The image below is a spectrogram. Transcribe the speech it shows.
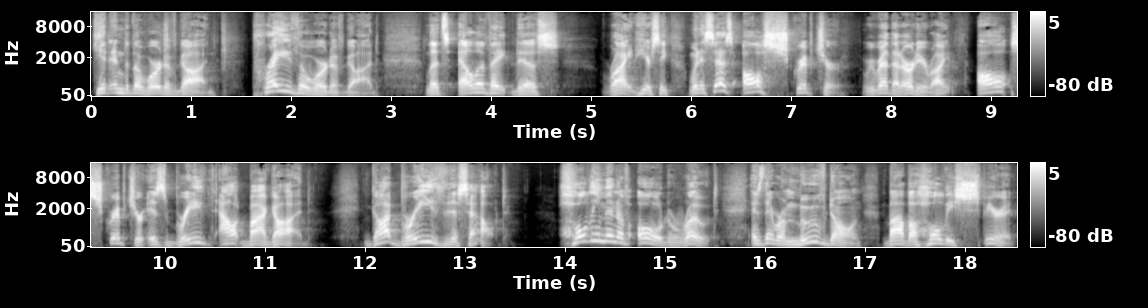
Get into the word of God. Pray the word of God. Let's elevate this right here. See, when it says all scripture, we read that earlier, right? All scripture is breathed out by God. God breathed this out. Holy men of old wrote as they were moved on by the Holy Spirit.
